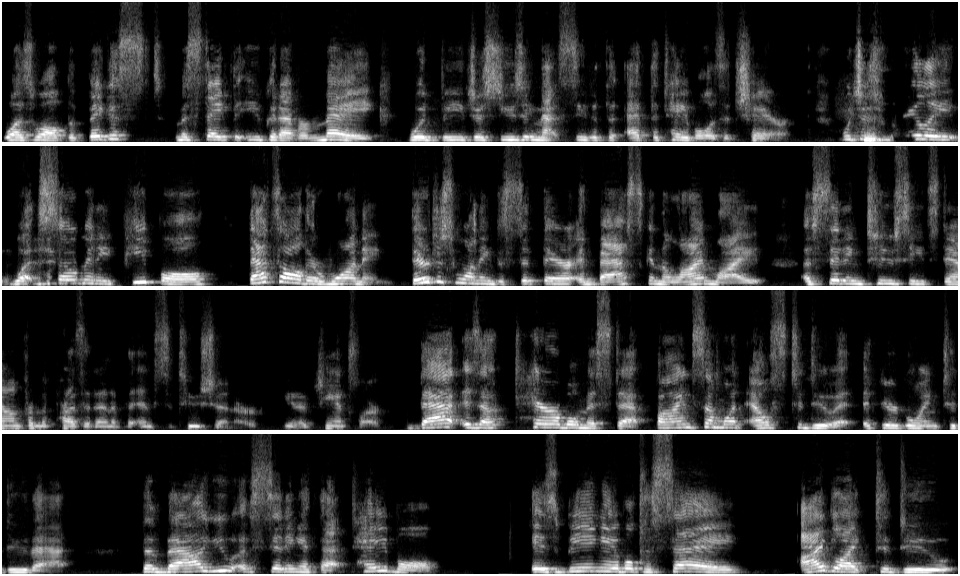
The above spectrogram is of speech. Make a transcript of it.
was, well, the biggest mistake that you could ever make would be just using that seat at the, at the table as a chair, which is hmm. really what so many people that's all they're wanting. They're just wanting to sit there and bask in the limelight of sitting two seats down from the president of the institution or you know chancellor. That is a terrible misstep. Find someone else to do it if you're going to do that. The value of sitting at that table is being able to say, I'd like to do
